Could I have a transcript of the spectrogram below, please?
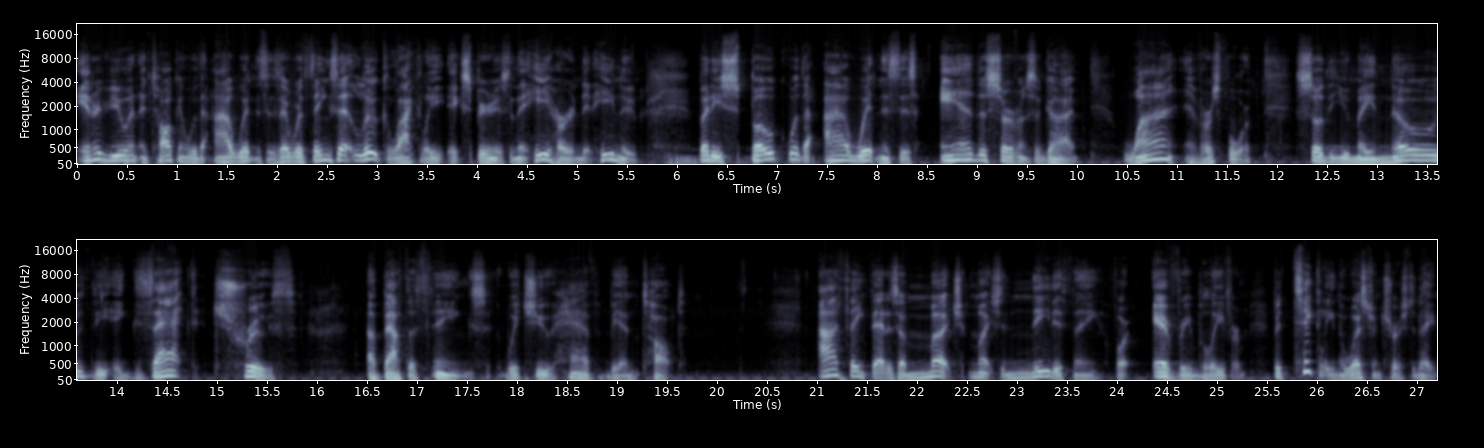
interviewing and talking with the eyewitnesses. There were things that Luke likely experienced and that he heard and that he knew. But he spoke with the eyewitnesses and the servants of God. Why? In verse 4 so that you may know the exact truth about the things which you have been taught. I think that is a much, much needed thing for every believer, particularly in the Western church today.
